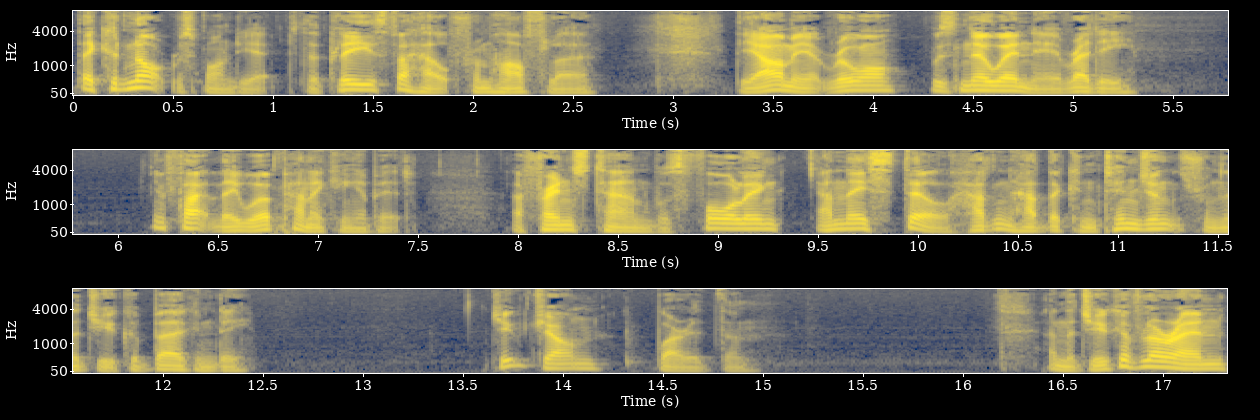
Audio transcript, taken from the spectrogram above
They could not respond yet to the pleas for help from Harfleur. The army at Rouen was nowhere near ready. In fact, they were panicking a bit. A French town was falling, and they still hadn't had the contingents from the Duke of Burgundy. Duke John worried them and the Duke of Lorraine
